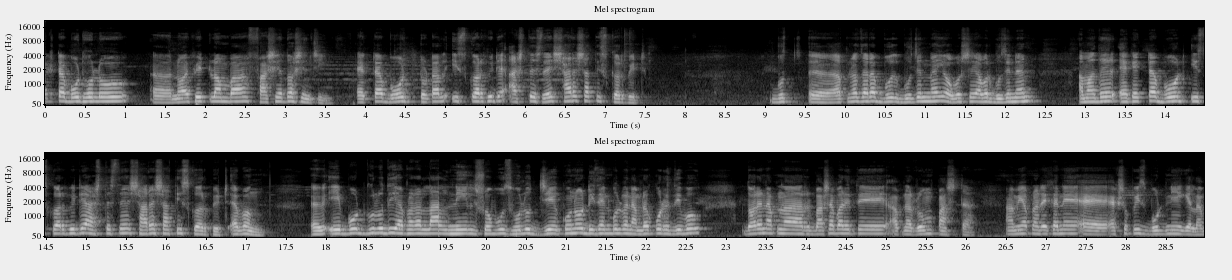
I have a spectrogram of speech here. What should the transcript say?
একটা বোর্ড হলো নয় ফিট লম্বা ফাঁসে দশ ইঞ্চি। একটা বোর্ড টোটাল স্কোয়ার ফিটে আসতেছে সাড়ে সাত স্কোয়ার ফিট আপনারা যারা বুঝেন নাই, অবশ্যই আবার বুঝে নেন। আমাদের এক একটা বোর্ড স্কোয়ার ফিটে আসতেছে সাড়ে সাত স্কোয়ার ফিট এবং এই বোর্ডগুলো দিয়ে আপনারা লাল, নীল, সবুজ, হলুদ যে কোনো ডিজাইন বলবেন আমরা করে দিব। ধরেন আপনার বাসা বাড়িতে আপনার রুম পাঁচটা। আমি আপনার এখানে একশো পিস বোর্ড নিয়ে গেলাম।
